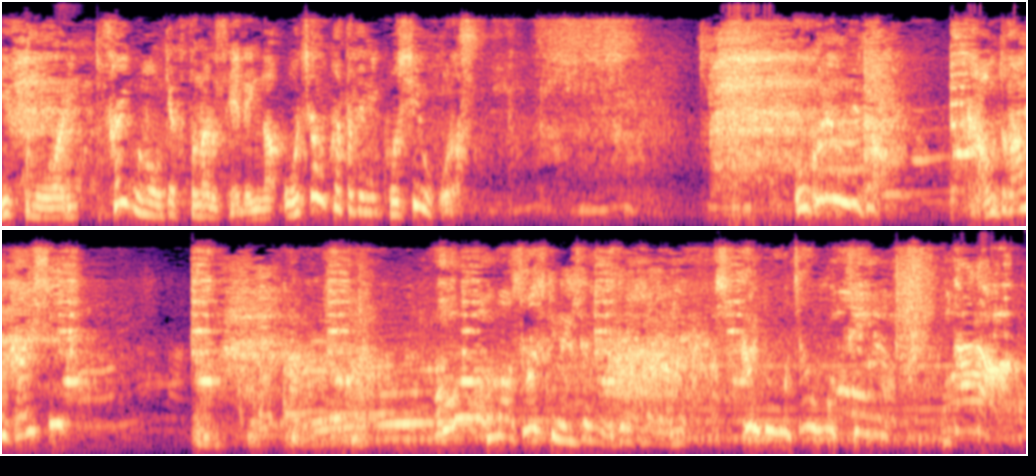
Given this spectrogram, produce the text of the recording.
リフトも終わり、最後のお客となる青年がお茶を片手に腰を下ろす。お金を入れたカウントダウン開始おまあ、正直の異常に驚きながらも、しっかりとお茶を持っている。だが、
